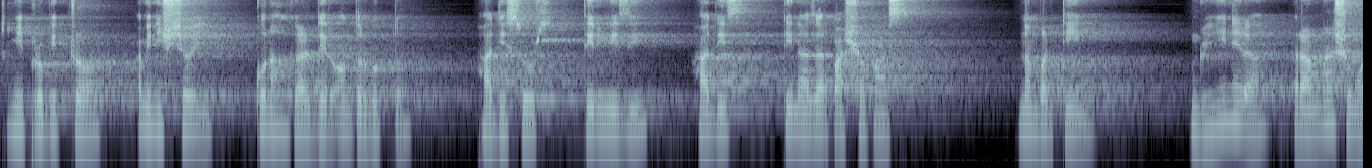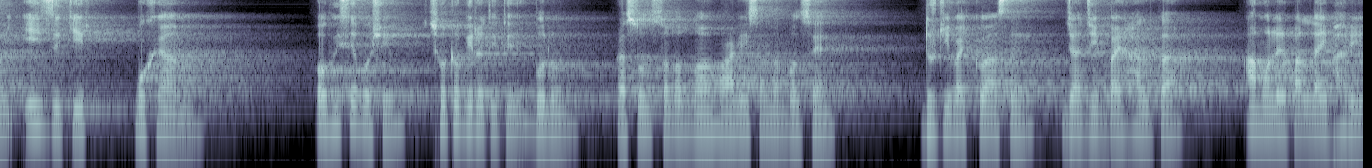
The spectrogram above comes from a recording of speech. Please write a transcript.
তুমি পবিত্র, আমি নিশ্চয়ই গুনাহগারদের অন্তর্ভুক্ত। হাদিস সোর্স, তিরমিজি, হাদিস তিন হাজার পাঁচশো পাঁচ। নম্বর তিন, গৃহিণীরা রান্নার সময় এই জিকির মুখে আনুন অফিসে বসে ছোট বিরতিতে বলুন, রাসুল সাল্লাহ আলি সাল্লাম বলছেন, দুটি বাক্য আছে যা জিব্বায় হালকা, আমলের পাল্লাই ভারী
